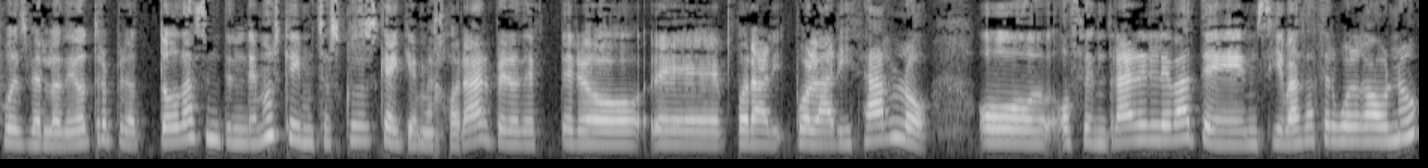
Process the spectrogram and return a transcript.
puedes verlo de otra, pero todas entendemos que hay muchas cosas que hay que mejorar, pero de, pero eh, polari- polarizarlo o, o centrar el debate en si vas a hacer huelga o no,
